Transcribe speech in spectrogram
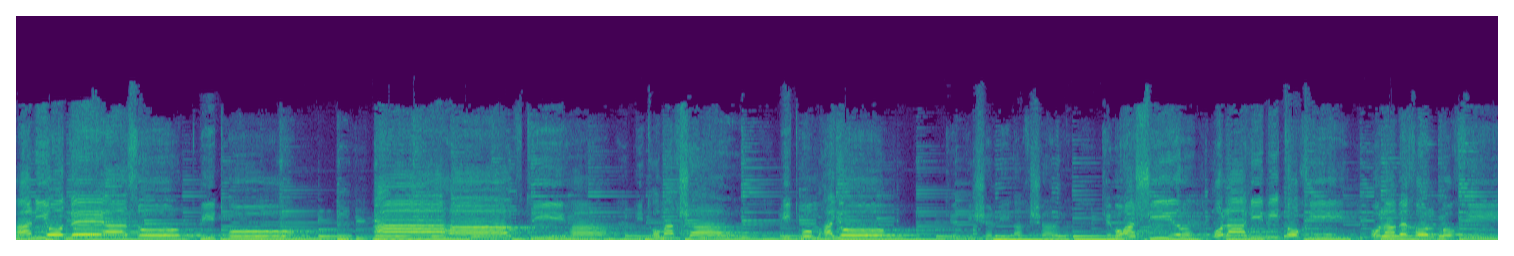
אני יודע זאת פתאום. אהבתיה, פתאום עכשיו, פתאום היום. שלי עכשיו, כמו השיר עולה היא מתוכי, עולה בכל כוחי,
